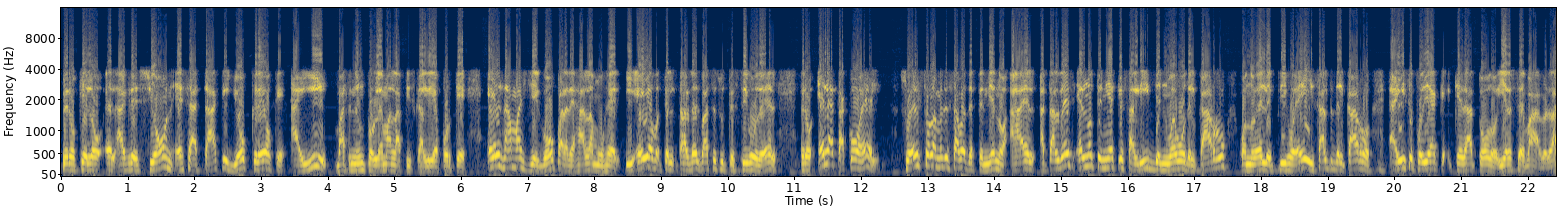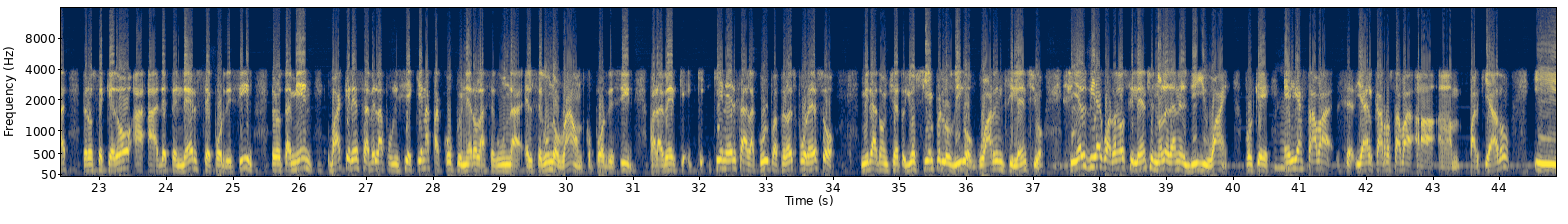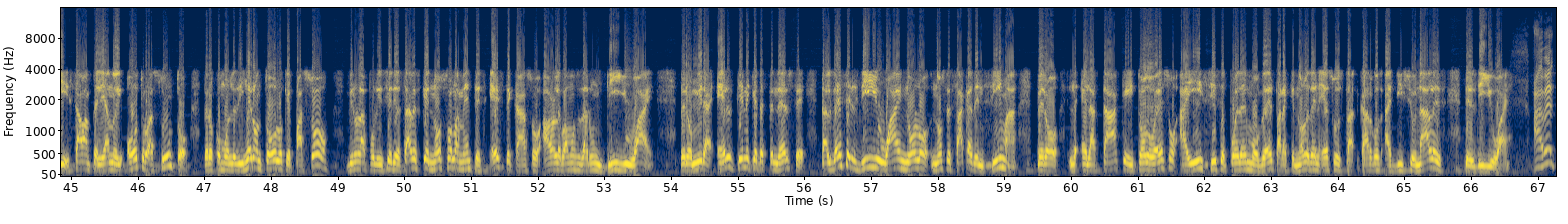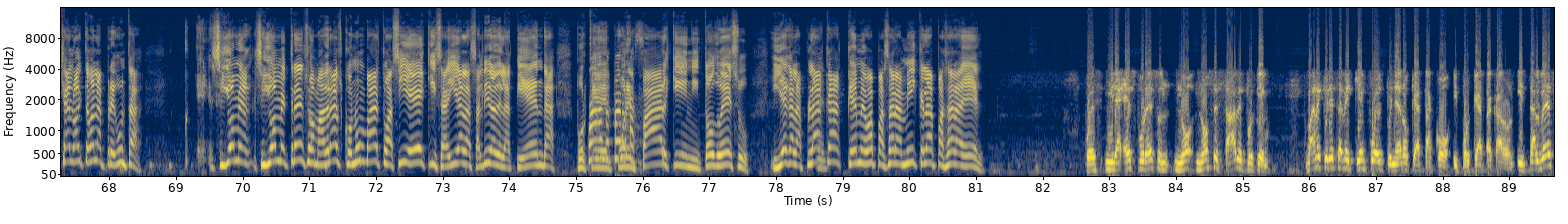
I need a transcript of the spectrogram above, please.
Pero que lo, la agresión, ese ataque, yo creo que ahí va a tener un problema la fiscalía porque él nada más llegó para dejar a la mujer y ella tal vez va a ser su testigo de él, pero él atacó a él So, él solamente estaba defendiendo a él. A, tal vez él no tenía que salir de nuevo del carro cuando él le dijo, hey, salte del carro. Ahí se podía quedar todo y él se va, ¿verdad? Pero se quedó a, defenderse, por decir. Pero también va a querer saber la policía quién atacó primero la segunda, el segundo round, por decir, para ver quién es la culpa. Pero es por eso Mira, Don Cheto, yo siempre lo digo, guarden silencio. Si él había guardado silencio, no le dan el DUI, porque él ya estaba, ya el carro estaba uh, parqueado y estaban peleando y otro asunto. Pero como le dijeron todo lo que pasó, vino la policía y dijo, ¿sabes qué? No solamente es este caso, ahora le vamos a dar un DUI. Pero mira, él tiene que defenderse. Tal vez el DUI no lo no se saca de encima, pero el ataque y todo eso ahí sí se puede mover para que no le den esos cargos adicionales del DUI. A ver, Chalo, ahí te va la pregunta. Eh, si yo me si yo me trenzo a madras con un vato así X ahí a la salida de la tienda, porque por el parking y todo eso, y llega la placa, ¿qué me va a pasar a mí? ¿Qué le va a pasar a él? Pues mira, es por eso, no, no se sabe porque van a querer saber quién fue el primero que atacó y por qué atacaron. Y tal vez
